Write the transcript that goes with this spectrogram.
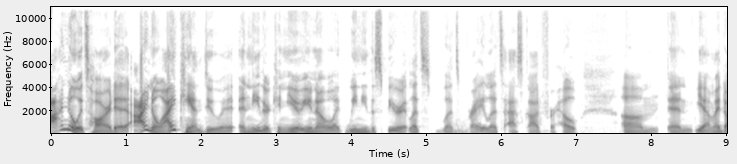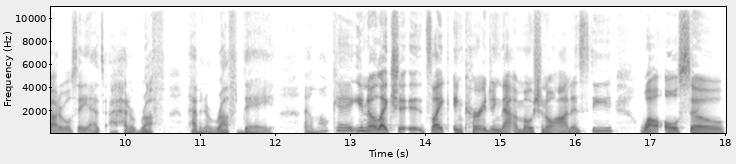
I know it's hard. Eh, I know I can't do it and neither can you. You know, like we need the spirit. Let's let's pray. Let's ask God for help. Um and yeah, my daughter will say I had a rough having a rough day. I'm okay, you know, like it's like encouraging that emotional honesty while also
